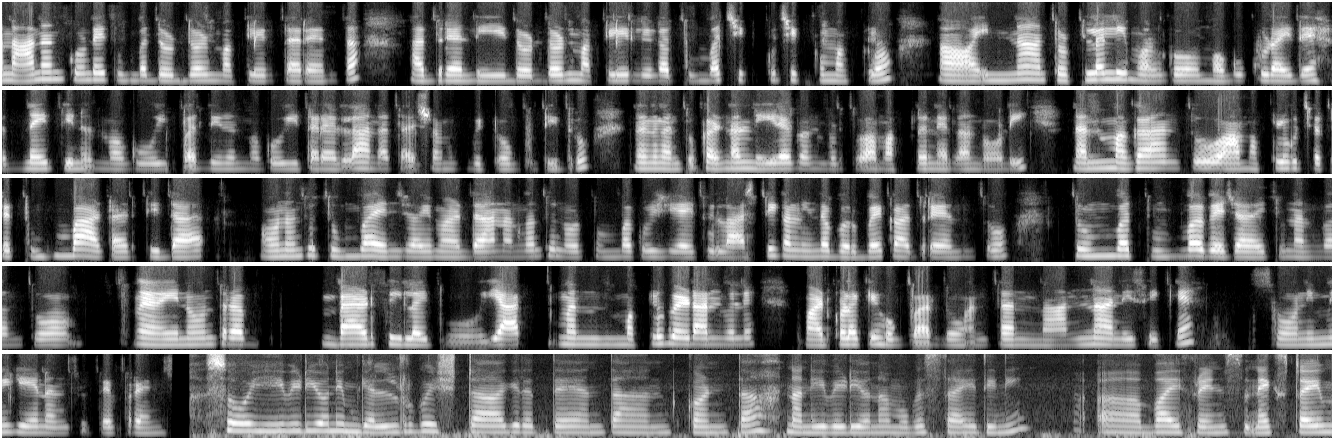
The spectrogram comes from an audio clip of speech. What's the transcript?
ನಾನು ಅನ್ಕೊಂಡೆ ತುಂಬಾ ದೊಡ್ಡ ದೊಡ್ಡ ಮಕ್ಳು ಇರ್ತಾರೆ ಅಂತ. ಆದ್ರೆ ಅಲ್ಲಿ ದೊಡ್ಡ ದೊಡ್ಡ ಮಕ್ಳು ಇರ್ಲಿಲ್ಲ ತುಂಬಾ ಚಿಕ್ಕ ಚಿಕ್ಕ ಮಕ್ಳು. ಆ, ಇನ್ನ ತೊಟ್ಲಲ್ಲಿ ಮಲ್ಗೋ ಮಗು ಕೂಡ ಇದೆ. ಹದಿನೈದು ದಿನದ ಮಗು ಇಪ್ಪತ್ ದಿನದ ಮಗು, ಈ ತರ ಎಲ್ಲ ಅನಾಥಾಶ್ರಮಕ್ಕೆ ಬಿಟ್ಟು ಹೋಗ್ಬಿಟ್ಟಿದ್ರು ನನಗಂತೂ ಕಣ್ಣಲ್ಲಿ ನೀರೇ ಬಂದ್ಬಿಡ್ತು ಆ ಮಕ್ಳನ್ನೆಲ್ಲ ನೋಡಿ. ನನ್ ಮಗ ಅಂತೂ ಆ ಮಕ್ಳ ಜೊತೆ ತುಂಬಾ ಆಟ ಆಡ್ತಿದ್ದ ಅವನಂತೂ ತುಂಬಾ ಎಂಜಾಯ್ ಮಾಡ್ದ. ನನ್ಗಂತೂ ನೋಡ್ ತುಂಬಾ ಖುಷಿ ಆಯ್ತು. ಲಾಸ್ಟಿಗೆ ಅಲ್ಲಿಂದ ಬರ್ಬೇಕಾದ್ರೆ ಅಂತೂ ತುಂಬಾ ತುಂಬಾ ಬೇಜಾರಾಯ್ತು ನನ್ಗಂತೂ. ಏನೋ ಒಂಥರ ಬ್ಯಾಡ್ ಫೀಲ್ ಆಯ್ತು. ಯಾಕ್ ನನ್ ಮಕ್ಳು ಬೇಡ ಅಂದ್ಮೇಲೆ ಮಾಡ್ಕೊಳಕ್ಕೆ ಹೋಗ್ಬಾರ್ದು ಅಂತ ನನ್ನ ಅನಿಸಿಕೆ. ಸೊ ನಿಮಗೆ ಏನ್ ಅನ್ಸುತ್ತೆ ಫ್ರೆಂಡ್ಸ್ ಸೊ ಈ ವಿಡಿಯೋ ನಿಮ್ಗೆಲ್ರಿಗೂ ಇಷ್ಟ ಆಗಿರುತ್ತೆ ಅಂತ ಅನ್ಕೊಂತ ನಾನು ಈ ವಿಡಿಯೋನ ಮುಗಿಸ್ತಾ ಇದ್ದೀನಿ. Bye friends next time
